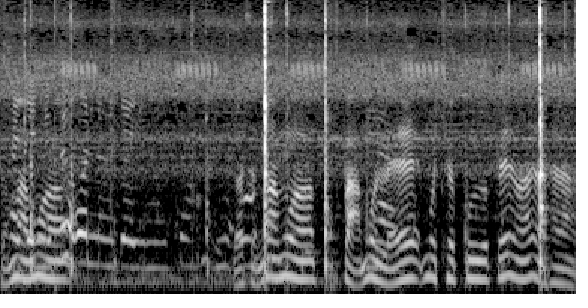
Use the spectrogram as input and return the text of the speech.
Sớm mà mua là sớm mà mua bả mua lễ mua chơi phu bé nói là thằng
